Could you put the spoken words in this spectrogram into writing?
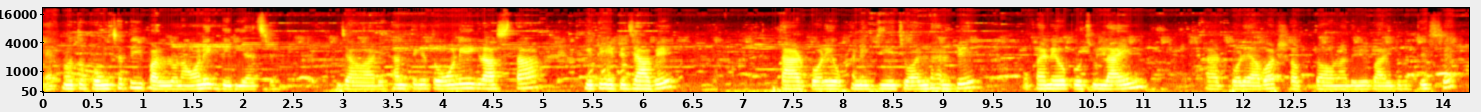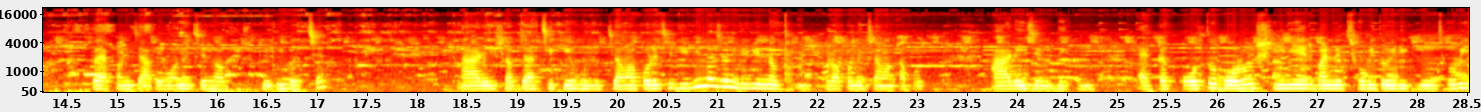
এখনও তো পৌঁছাতেই পারল না। অনেক দেরি আছে যাওয়ার। এখান থেকে তো অনেক রাস্তা হেঁটে হেঁটে যাবে। তারপরে ওখানে গিয়ে জল ঢালবে। ওখানেও প্রচুর লাইন। তারপরে আবার সব রওনা দেবে বাড়ির উদ্দেশ্যে। তো এখন যাবে মনে হচ্ছে সব রেডি হচ্ছে। আর এই সব যাচ্ছে কেউ হলুদ জামা পরেছে বিভিন্নজন বিভিন্ন রকমের জামা কাপড়। আর এই যে দেখুন, একটা কত বড় শিবের মানে ছবি তৈরি, ছবি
